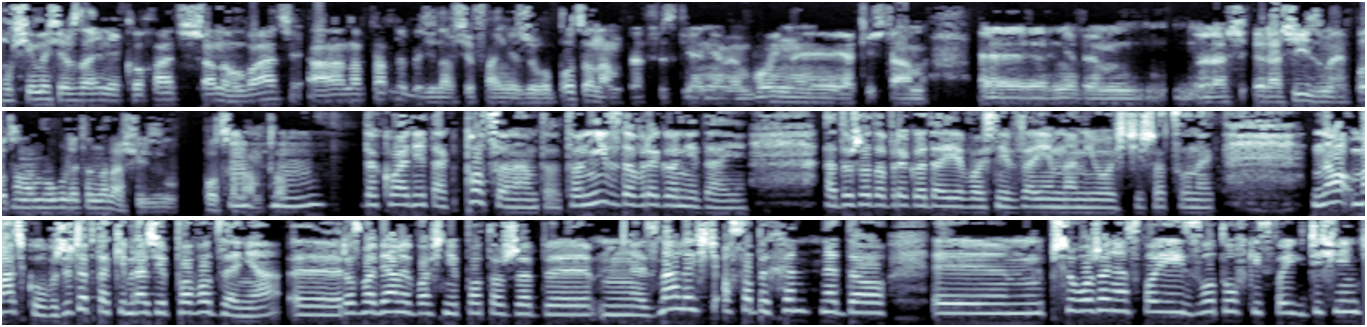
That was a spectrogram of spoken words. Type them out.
musimy się wzajemnie kochać, szanować, a naprawdę będzie nam się fajnie żyło. Po co nam te wszystkie, nie wiem, wojny, jakieś tam, e, nie wiem, ras rasizmy? Po co nam w ogóle ten rasizm? Po co nam to? Dokładnie tak. Po co nam to? To nic dobrego nie daje. A dużo dobrego daje właśnie wzajemna miłość i szacunek. No, Maćku, życzę w takim razie powodzenia. Y, rozmawiamy właśnie po to, żeby mm, znaleźć osoby chętne do przyłożenia swojej złotówki, swoich 10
